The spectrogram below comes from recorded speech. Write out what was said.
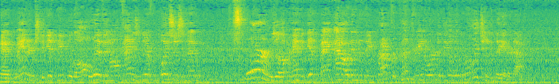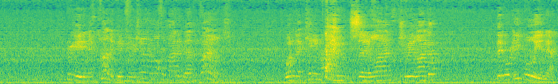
had managed to get people to all live in all kinds of different places and then swarms of them had to get back out into the proper country in order to deal with the religion that they had adopted creating a ton of confusion and an awful lot of death and violence. when they came to Ceylon, Sri Lanka, they were equally inept,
